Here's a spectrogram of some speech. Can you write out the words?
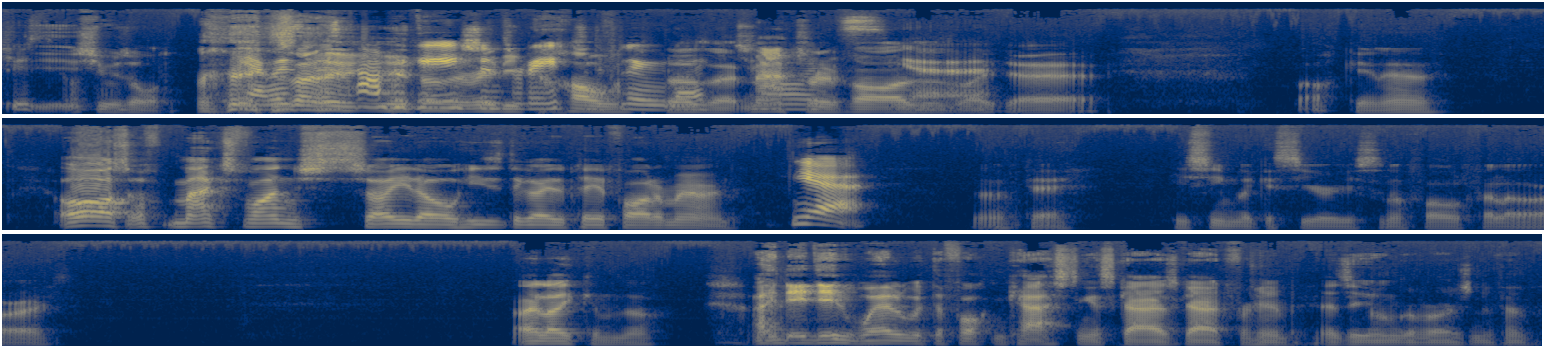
She was- she was old. Yeah, it was- So it doesn't complications really related to count, flu, does like, it? you know, Natural it's- causes, yeah. like yeah. Fucking hell. Oh, so Max von Sydow, he's the guy that played Father Merrin. yeah. Okay. He seemed like a serious enough old fellow, alright. I like him though. And they did well with the fucking casting of Skarsgård for him as a younger version of him.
